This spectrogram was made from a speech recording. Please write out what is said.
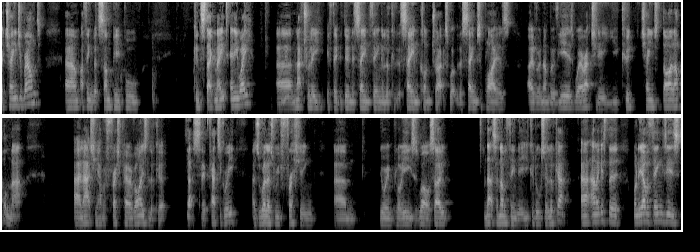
a change around? Um, I think that some people can stagnate anyway. Mm-hmm. Um, naturally, if they've been doing the same thing and look at the same contracts, work with the same suppliers, over a number of years where actually you could change the dial up on that and actually have a fresh pair of eyes look at that said category as well as refreshing um, your employees as well so that's another thing that you could also look at uh, and i guess the one of the other things is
